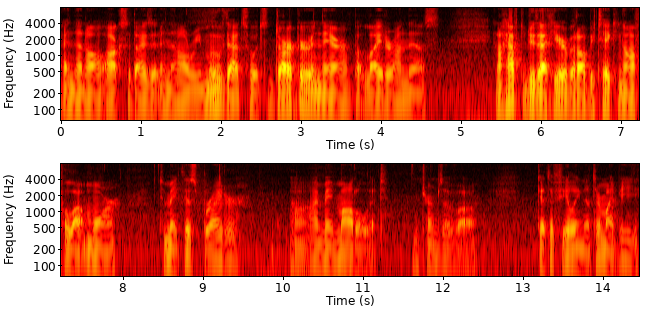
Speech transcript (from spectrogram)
and then I'll oxidize it and then I'll remove that so it's darker in there but lighter on this. And I'll have to do that here, but I'll be taking off a lot more to make this brighter. Uh, I may model it in terms of uh, get the feeling that there might be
